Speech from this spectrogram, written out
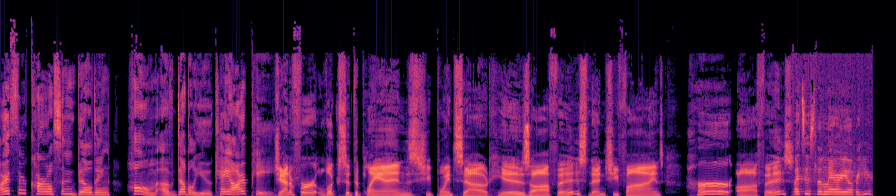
Arthur Carlson Building, home of WKRP. Jennifer looks at the plans. She points out his office. Then she finds her office. What's this little area over here?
